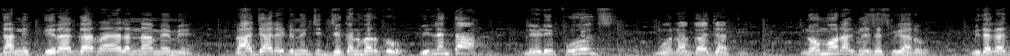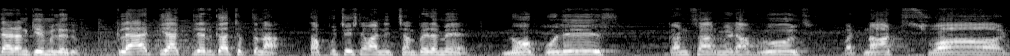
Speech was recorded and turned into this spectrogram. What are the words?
దాన్ని తిరగ్గా రాయాలన్నా మేమే. రాజారెడ్డి నుంచి జగన్ వరకు. వీళ్ళంతా? లేడీ పూల్స్ మొరగ్గా జాతి. నో మోర్ అగ్నేష్ ఎస్పీ గారు. మీ దగ్గర తేడానికి ఏమీ లేదు. క్లారిటీగా క్లియర్గా చెప్తున్నా. తప్పు చేసిన వాడిని చంపేయడమే. No police guns are made of rules but not squad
